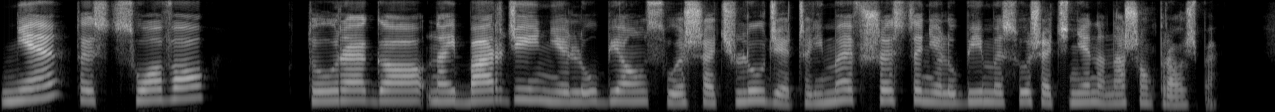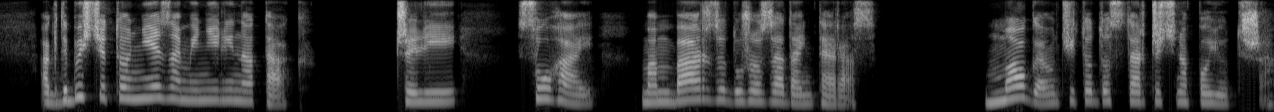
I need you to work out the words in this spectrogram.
Nie to jest słowo, którego najbardziej nie lubią słyszeć ludzie, czyli my wszyscy nie lubimy słyszeć nie na naszą prośbę. A gdybyście to nie zamienili na tak, czyli słuchaj, mam bardzo dużo zadań teraz, mogę ci to dostarczyć na pojutrze.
